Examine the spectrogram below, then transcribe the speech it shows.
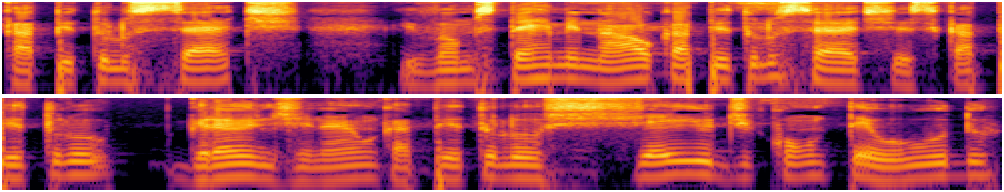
capítulo 7 e vamos terminar o capítulo 7. Esse capítulo grande, né? Um capítulo cheio de conteúdo.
